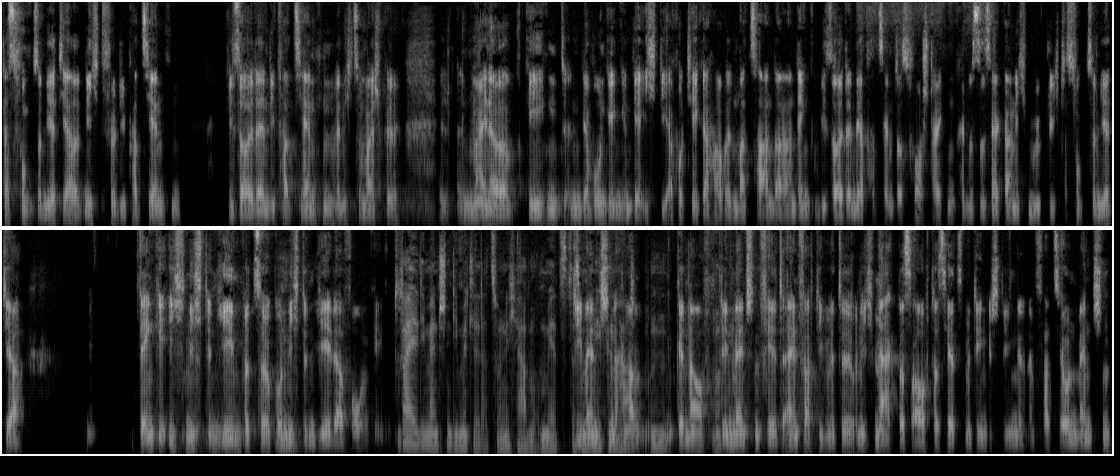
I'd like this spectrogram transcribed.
Das funktioniert ja nicht für die Patienten. Wie soll denn die Patienten, wenn ich zum Beispiel in meiner Gegend, in der Wohngegend, in der ich die Apotheke habe, in Marzahn daran denken, wie soll denn der Patient das vorstrecken können? Das ist ja gar nicht möglich. Das funktioniert ja denke ich, nicht in jedem Bezirk und mhm. nicht in jeder Wohngegend. Weil die Menschen die Mittel dazu nicht haben, um jetzt das Die Menschen haben, mhm. genau. Okay. Den Menschen fehlt einfach die Mittel und ich merke das auch, dass jetzt mit den gestiegenen Inflationen Menschen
